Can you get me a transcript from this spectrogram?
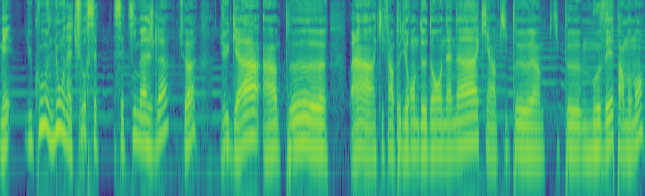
Mais du coup, nous, on a toujours cette, cette image-là, tu vois, du gars un peu, euh, voilà, hein, qui fait un peu du rentre dedans au nana, qui est un petit peu, un petit peu mauvais par moment.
